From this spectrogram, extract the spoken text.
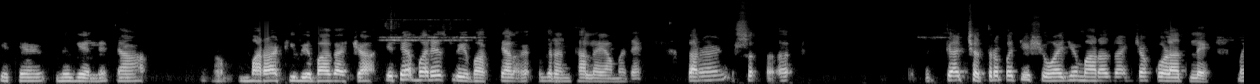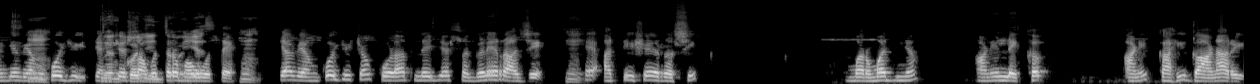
तिथे मी गेले त्या मराठी विभागाच्या तिथे बरेच विभाग त्या ग्रंथालयामध्ये कारण त्या छत्रपती शिवाजी महाराजांच्या कुळातले म्हणजे व्यंकोजी त्यांचे सावत्र भाऊ. होते. त्या व्यंकोजीच्या कुळातले जे सगळे राजे. हे अतिशय रसिक मर्मज्ञ आणि लेखक आणि काही गाणारे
